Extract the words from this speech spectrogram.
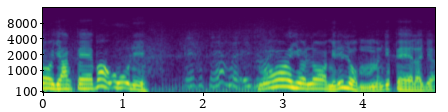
รอยางแปรเบ้าอูนี่เอ๊ะก็แต่เหอะเอ๊ะโอ้ยอย่ารอมีได้หล่มมันจะแปรอะไรจะ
